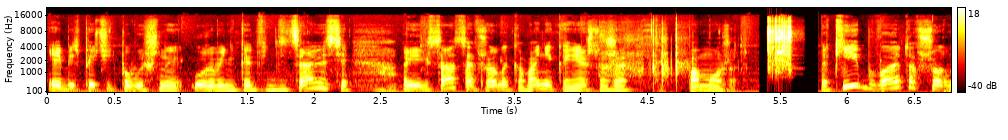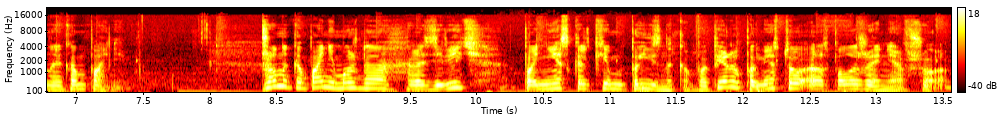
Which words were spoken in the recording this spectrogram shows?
и обеспечить повышенный уровень конфиденциальности, регистрация офшорной компании, конечно же, поможет. Какие бывают офшорные компании? Офшорные компании можно разделить по нескольким признакам. Во-первых, по месту расположения офшора.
